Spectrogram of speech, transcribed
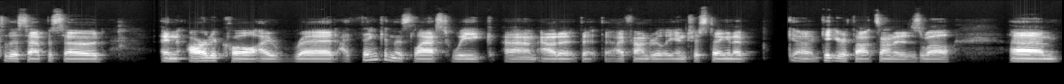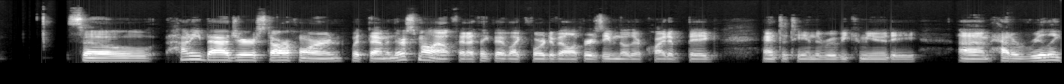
to this episode an article I read, I think in this last week, um, out of that, that I found really interesting, and I uh, get your thoughts on it as well. Um, so Honeybadger, Starhorn with them, and they're a small outfit. I think they have like four developers, even though they're quite a big entity in the Ruby community. Um, had a really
